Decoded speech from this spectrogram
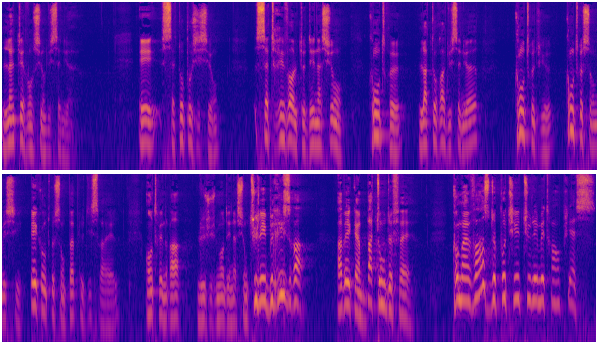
l'intervention du Seigneur. Et cette opposition, cette révolte des nations contre la Torah du Seigneur, contre Dieu, contre son Messie et contre son peuple d'Israël, entraînera le jugement des nations. Tu les briseras avec un bâton de fer comme un vase de potier, tu les mettras en pièces.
